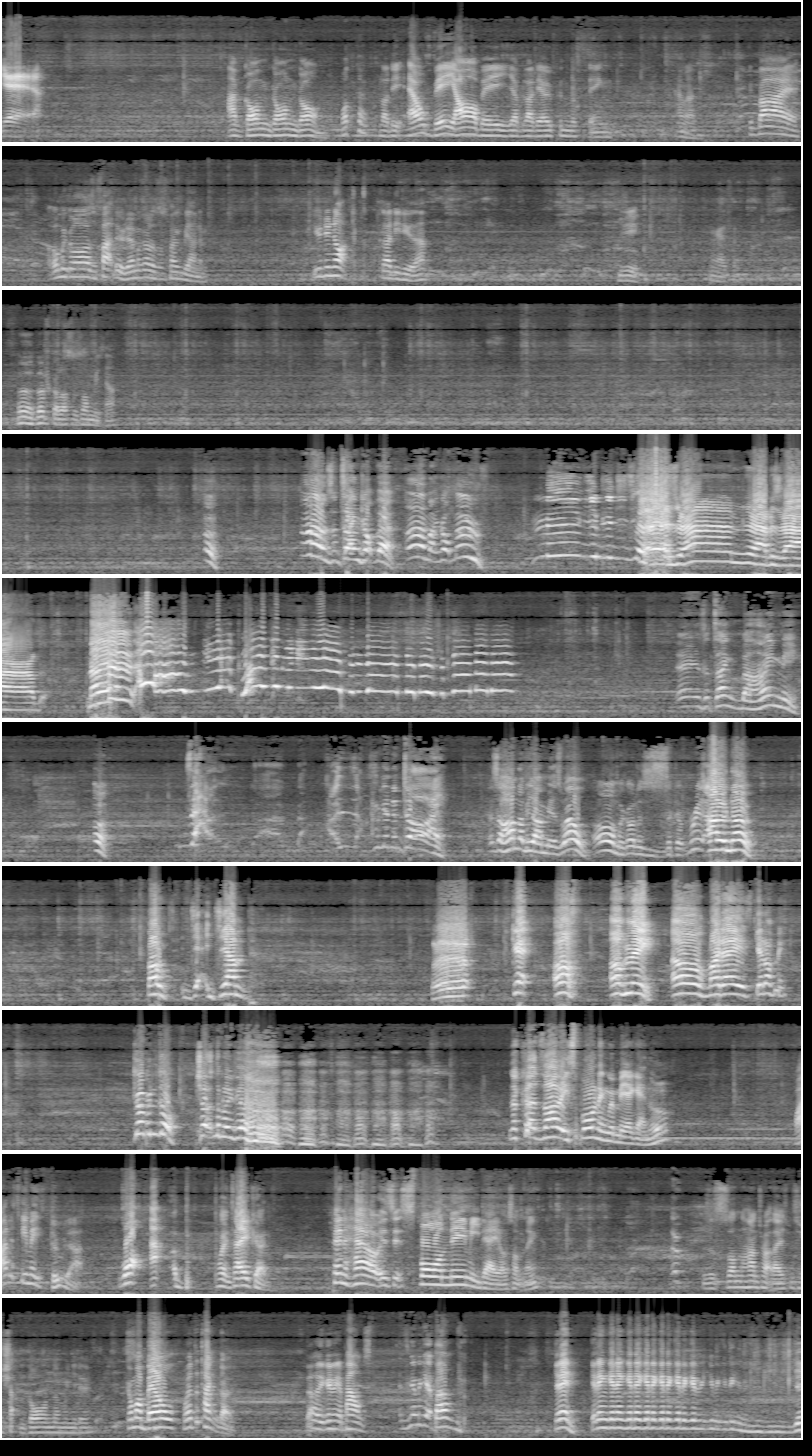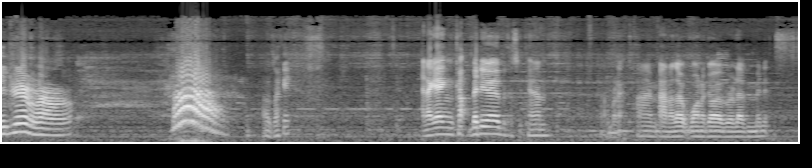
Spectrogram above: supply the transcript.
Yeah. I've gone, gone, gone. What the bloody LBRB? You bloody open the thing. Hang on. Goodbye. Oh my god, there's a fat dude. Oh my god, there's a smoke behind him. You do not bloody do that. G. Okay, so. Oh, both got lots of zombies now. Oh! Oh, there's a tank up there! Oh my god, move! Move, you bloody Move! There's a tank behind me. Oh. I'm gonna die. There's a hunter behind me as well. Oh my god, this is like a re- Oh no! Bolt, jump! Uh. Get off of me! Oh my days, get off me! Go open the door! Shut the bloody door! Look at Zoey spawning with me again. Huh? Why do teammates do that? What? Uh, point taken. Pin hell is it spawn near me day or something? Nope. There's a sun hunter out there. You're supposed to shut the door on them when you do. Come on, Bill. Where'd the tank go? Bill, you're gonna get pounced. It's gonna get pounced. Get in. Get in. Get in. Get in. Get in. Get in. Get in. Get in. Get in. Get in. Get in. get in. That was lucky. And again, cut video because it can. I'm running out of time, and I don't want to go over 11 minutes.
